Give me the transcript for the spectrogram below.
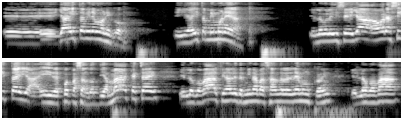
Eh, ya ahí está mi mnemónico. Y ahí está mi moneda. Y luego le dice, ya, ahora sí está y ya. Y después pasan dos días más, ¿cachai? Y el loco va, al final le termina pasando el Lemon Coin. Y el loco va,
